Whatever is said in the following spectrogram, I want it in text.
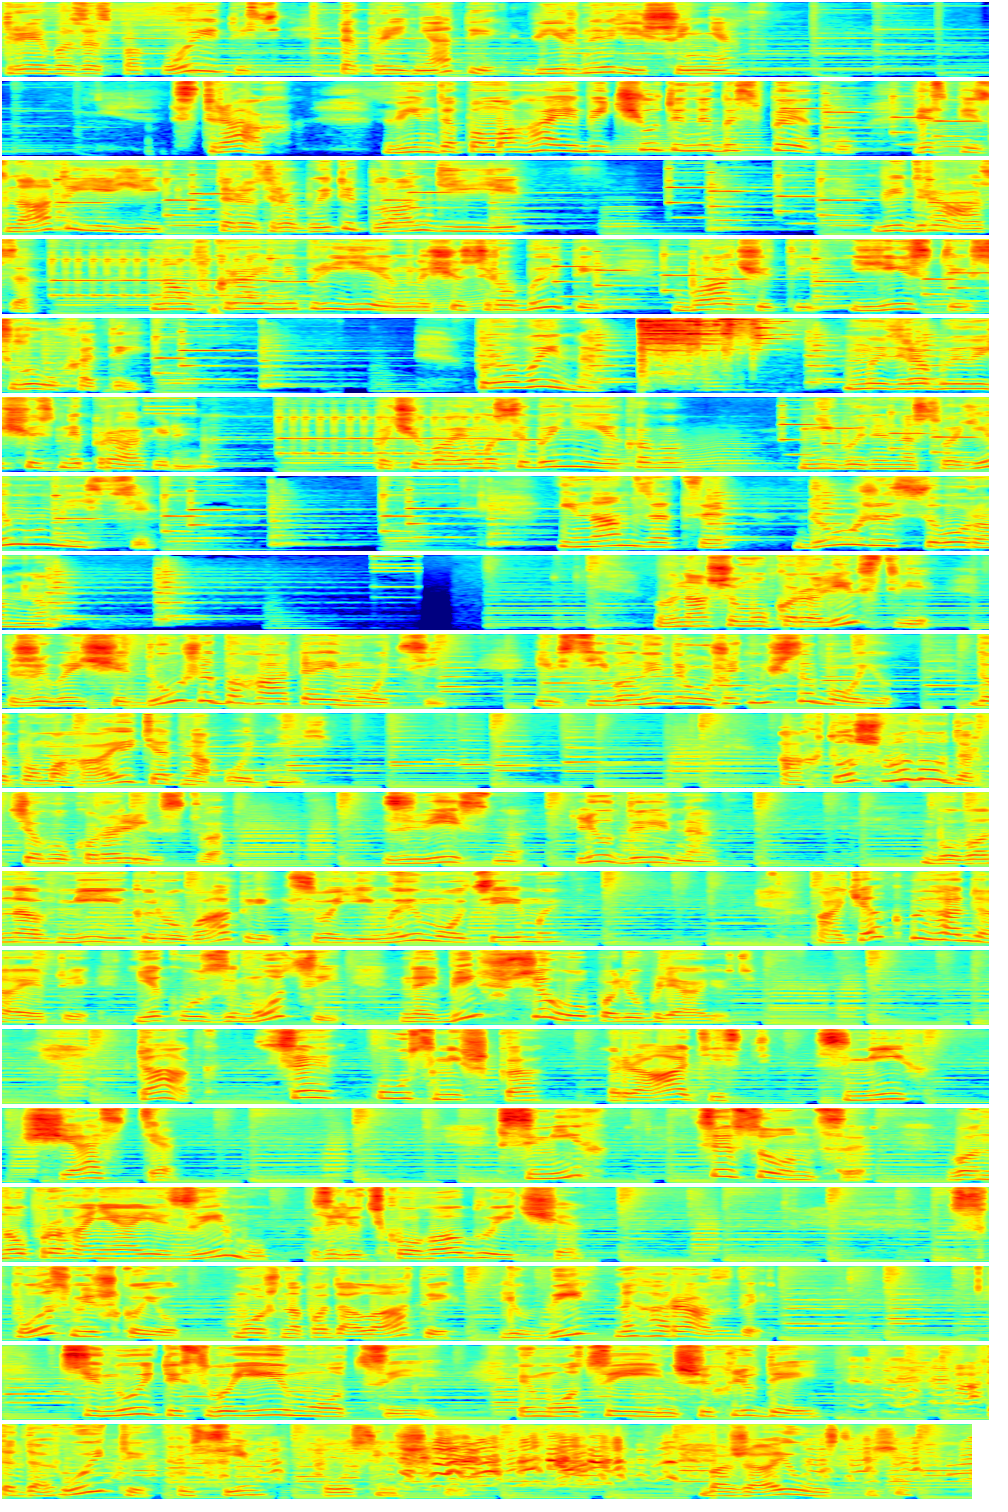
Треба заспокоїтись та прийняти вірне рішення. Страх він допомагає відчути небезпеку, розпізнати її та розробити план дії. Відраза нам вкрай неприємно щось робити, бачити, їсти, слухати. Провина. Ми зробили щось неправильно. Почуваємо себе ніяково, ніби не на своєму місці. І нам за це дуже соромно. В нашому королівстві живе ще дуже багато емоцій, і всі вони дружать між собою, допомагають одна одній. А хто ж володар цього королівства? Звісно, людина. Бо вона вміє керувати своїми емоціями. А як ви гадаєте, яку з емоцій найбільш всього полюбляють? Так, це усмішка, радість, сміх, щастя. Сміх це сонце, воно проганяє зиму з людського обличчя. З посмішкою можна подолати любі негаразди. Цінуйте свої емоції, емоції інших людей та даруйте усім посмішки. Бажаю успіхів!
